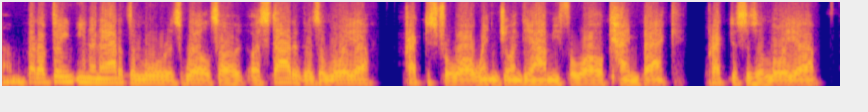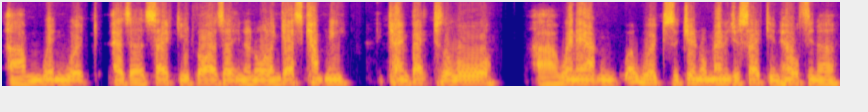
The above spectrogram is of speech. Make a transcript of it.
Um, but I've been in and out of the law as well. So I started as a lawyer, practiced for a while, went and joined the army for a while, came back, practiced as a lawyer, um, went and worked as a safety advisor in an oil and gas company, came back to the law, uh, went out and worked as a general manager safety and health in a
